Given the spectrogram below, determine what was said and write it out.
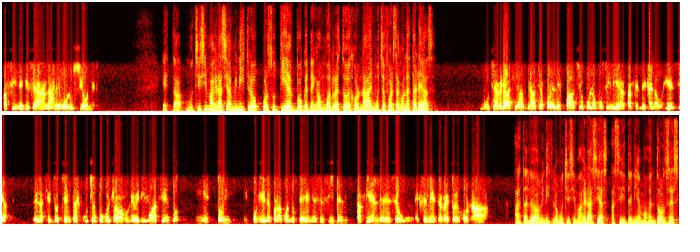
a fin de que se hagan las devoluciones. Está. Muchísimas gracias, ministro, por su tiempo. Que tenga un buen resto de jornada y mucha fuerza con las tareas. Muchas gracias, gracias por el espacio, por la posibilidad también de que la audiencia de la 180 escuche un poco el trabajo que venimos haciendo y estoy disponible para cuando ustedes necesiten. También les deseo un excelente resto de jornada. Hasta luego, ministro. Muchísimas gracias. Así teníamos entonces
